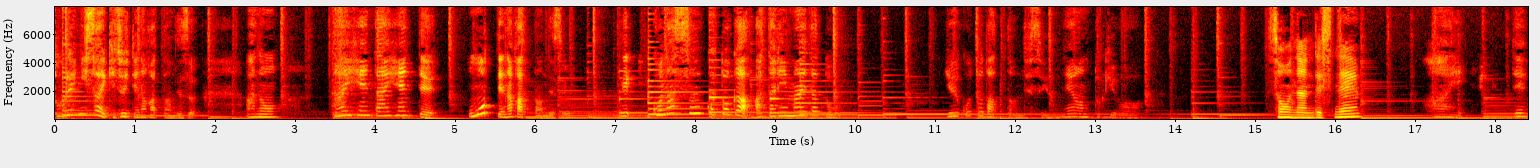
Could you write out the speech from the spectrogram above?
それにさえ気づいてなかったんですあの大変大変って思ってなかったんですよ。でこなすことが当たり前だということだったんですよねあの時は。そうなんですね。はい。で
